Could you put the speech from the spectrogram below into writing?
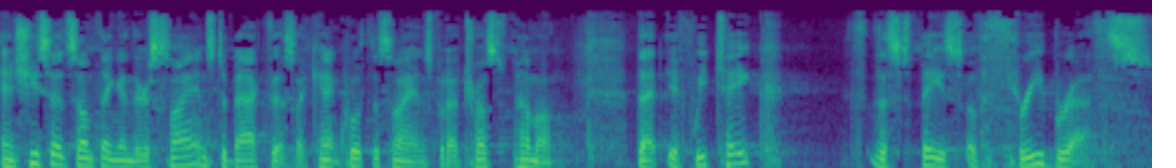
And she said something, and there's science to back this. I can't quote the science, but I trust Pema, that if we take the space of three breaths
